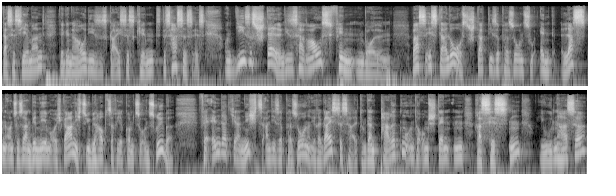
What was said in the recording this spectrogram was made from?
das ist jemand, der genau dieses Geisteskind des Hasses ist. Und dieses Stellen, dieses Herausfinden wollen, was ist da los, statt diese Person zu entlasten und zu sagen, wir nehmen euch gar nichts übel, Hauptsache ihr kommt zu uns rüber, verändert ja nichts an dieser Person und ihrer Geisteshaltung. Dann parken unter Umständen Rassisten, Judenhasser,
